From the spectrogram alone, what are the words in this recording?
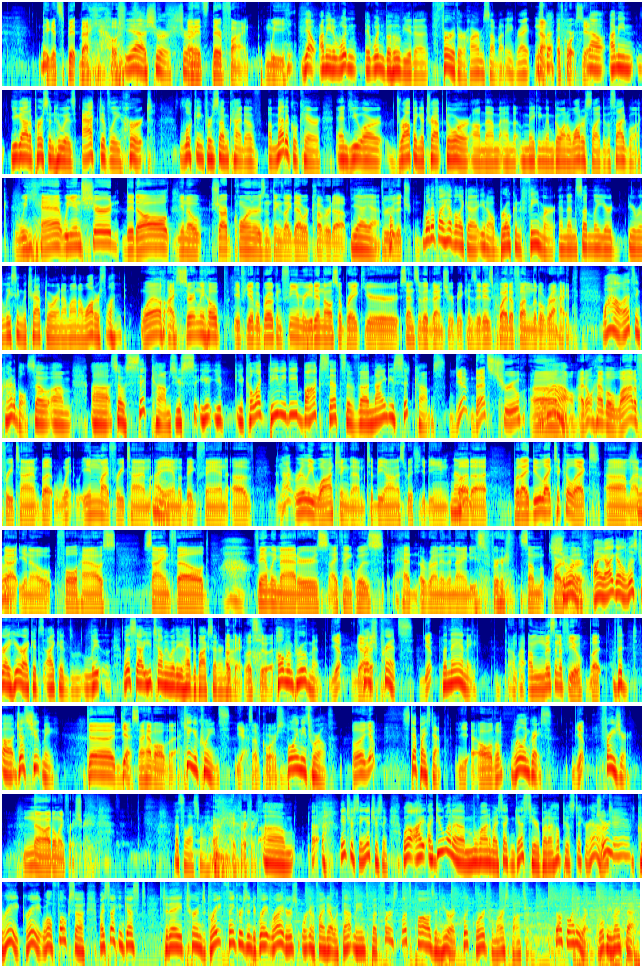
they get spit back out yeah. Sure. Sure. and it's they're fine we Yeah, I mean, it wouldn't it wouldn't behoove you to further harm somebody, right? no Espe- of course yeah Now, I mean, you got a person who is actively hurt, looking for some kind of a medical care, and you are dropping a trap door on them and making them go on a water slide to the sidewalk. we had we ensured that all you know sharp corners and things like that were covered up Yeah, yeah. through But the tr- what if I have like a you know broken femur, and then suddenly you're you're releasing the trap door, and I'm on a water slide? Well i certainly hope if you have a broken femur you didn't also break your sense of adventure because it is quite a fun little ride Wow, that's incredible. So, um, uh, so sitcoms, you you you you collect DVD box sets of uh, '90s sitcoms. Yep, that's true. Um, Wow. I don't have a lot of free time, but w- in my free time, I Hmm. am a big fan of not really watching them, to be honest with you, Dean. No? But uh, but I do like to collect. Um, I've got you know Full House, Seinfeld, Wow. Family Matters. I think was had a run in the '90s for some part sure. of it. I, I got a list right here. I could I could li- list out. You tell me whether you have the box set or not. Okay, let's do it. Home Improvement, Yep, got Fresh it. Prince, Yep, The Nanny, I'm, I'm missing a few, but the uh, Just Shoot Me, uh, yes, I have all of that. King of Queens, Yes, of course. Boy Meets World, Well, yep, Step by Step, yeah, all of them. Will and Grace, Yep. Frasier, No, I don't like Frasier. That's the last one I had. Okay, perfect. Um, uh, interesting, interesting. Well, I, I do want to move on to my second guest here, but I hope you'll stick around. Sure, yeah, yeah. Great, great. Well, folks, uh, my second guest today turns great thinkers into great writers. We're going to find out what that means. But first, let's pause and hear a quick word from our sponsor. Don't go anywhere. We'll be right back.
